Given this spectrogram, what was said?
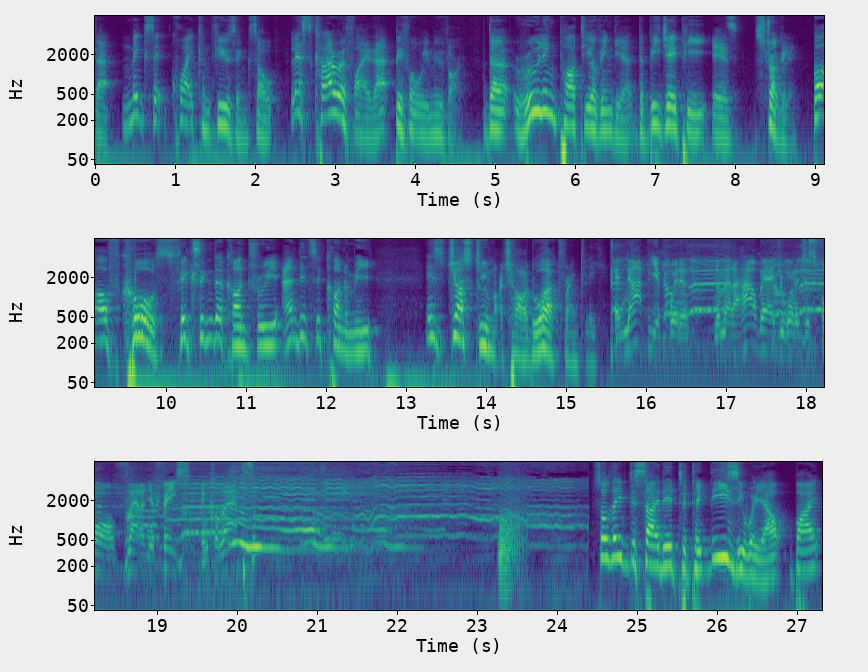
that makes it quite confusing, so let's clarify that before we move on. The ruling party of India, the BJP, is struggling. But of course, fixing the country and its economy is just too much hard work, frankly. and not be a quitter, no matter how bad you want to just fall flat on your face and collapse. So they've decided to take the easy way out by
